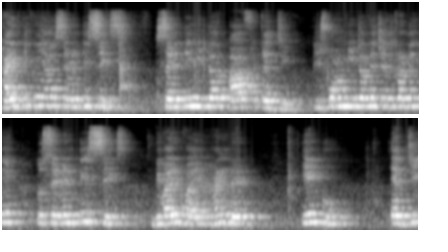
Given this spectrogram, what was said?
हाइट कितनी है? 76 सेंटीमीटर ऑफ़ एच जी इसको हम मीटर में चेंज कर लेंगे तो 76 divide by 100 into H G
